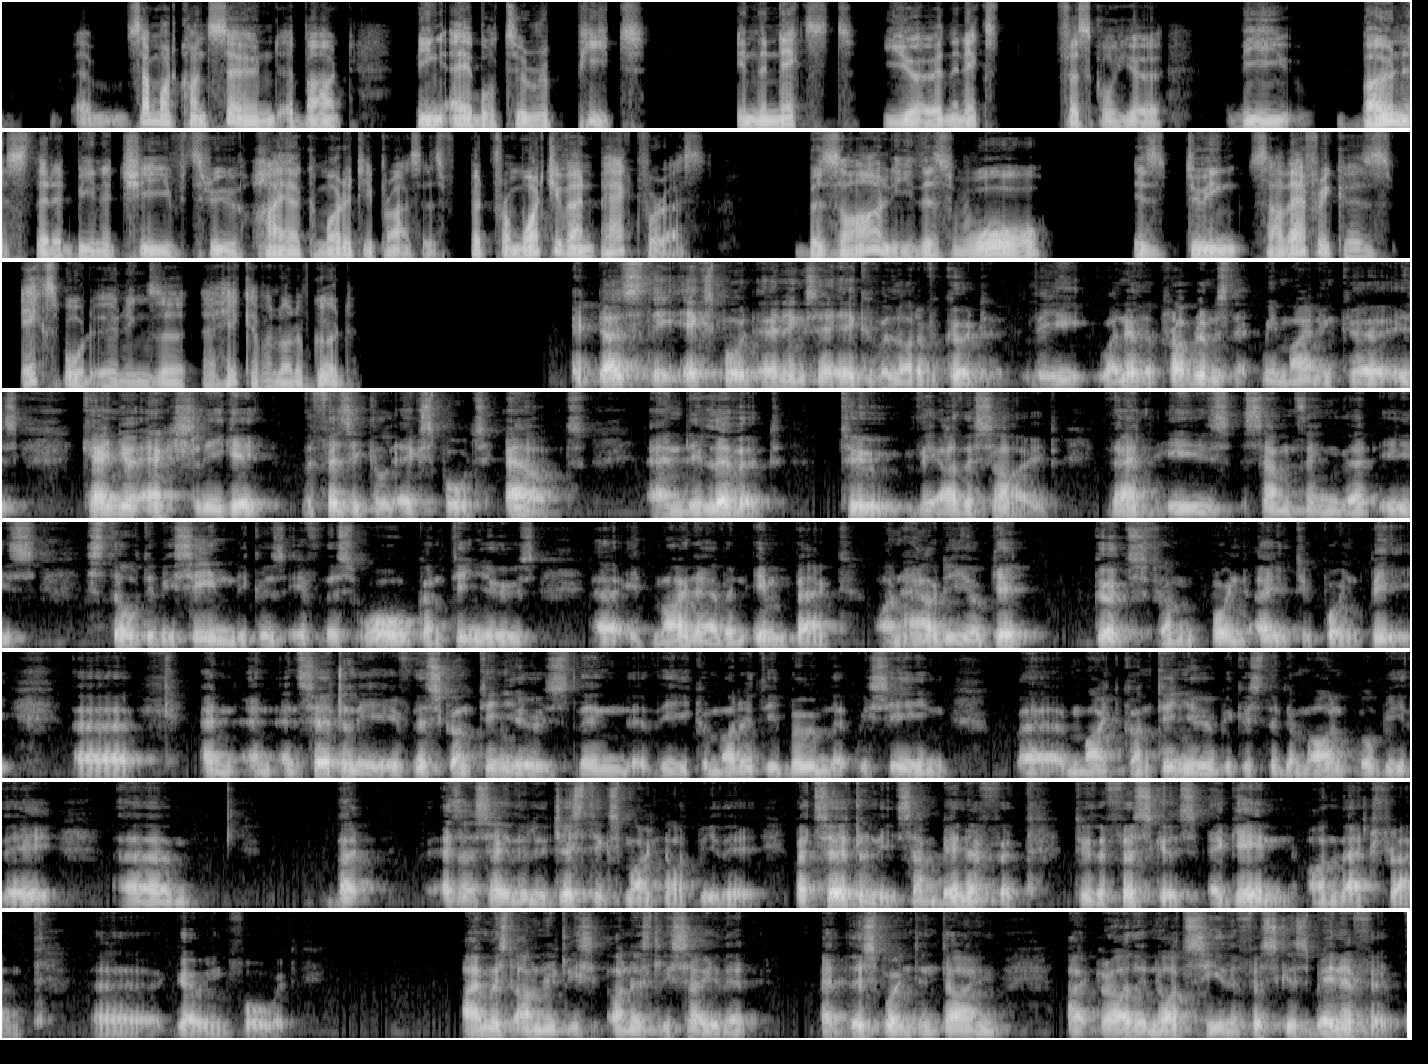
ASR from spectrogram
um, somewhat concerned about being able to repeat in the next year, in the next fiscal year, the bonus that had been achieved through higher commodity prices. But from what you've unpacked for us, bizarrely, this war is doing South Africa's export earnings a, a heck of a lot of good. It does the export earnings a heck of a lot of good. The one of the problems that we might incur is can you actually get the physical exports out and delivered to the other side? That is something that is still to be seen because if this war continues, uh, it might have an impact on how do you get goods from point A to point B. Uh, and, and, and certainly, if this continues, then the commodity boom that we're seeing uh, might continue because the demand will be there. Um, but as I say, the logistics might not be there. But certainly, some benefit to the fiscus again on that front uh, going forward. I must honestly, honestly say that at this point in time, I'd rather not see the fiscus benefit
